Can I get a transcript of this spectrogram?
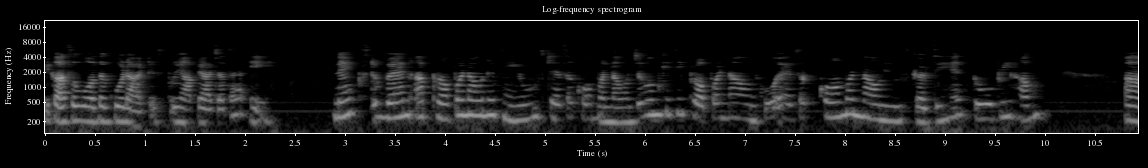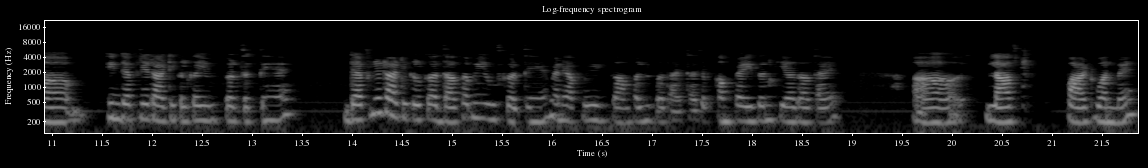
Picasso was a good artist तो यहाँ पे आ जाता है a next when a proper noun is used as a common noun जब हम किसी प्रॉपर नाउन को as a common noun use करते हैं तो भी हम इनडेफिनेट uh, आर्टिकल का यूज़ कर सकते हैं। डेफिनेट आर्टिकल का दा का भी यूज़ करते हैं। मैंने आपको एग्जांपल भी बताया था जब कंपैरिजन किया जाता है लास्ट पार्ट वन में।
